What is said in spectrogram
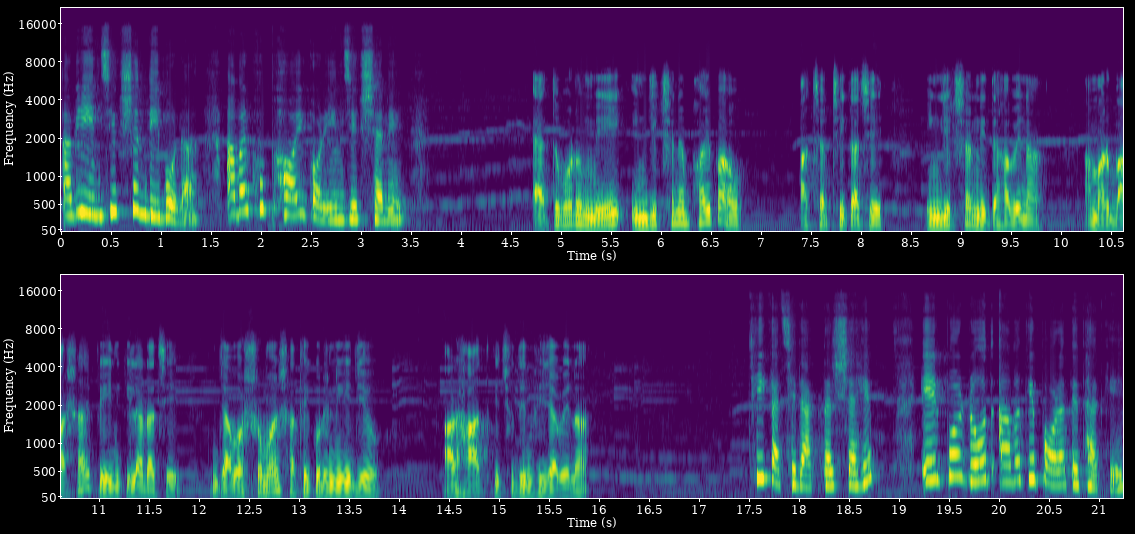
আমি ইনজেকশন দিব না। আমার খুব ভয় করে ইনজেকশনে এত বড় মেয়ে ইঞ্জেকশনে ভয় পাও? আচ্ছা ঠিক আছে ইঞ্জেকশন নিতে হবে না। আমার বাসায় পেইন কিলার আছে যাবার সময় সাথে করে নিয়ে যেও। আর হাত কিছুদিন ভিজাবে না। ঠিক আছে ডাক্তার সাহেব। এরপর রোদ আমাকে পড়াতে থাকে।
